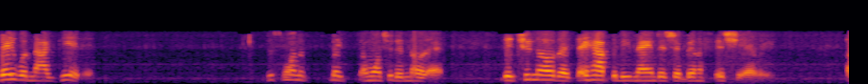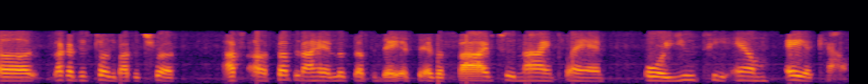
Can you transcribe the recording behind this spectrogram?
they will not get it. Just want to make, I want you to know that. Did you know that they have to be named as your beneficiary? Uh, like I just told you about the trust, I, uh, something I had looked up today, it says a 529 plan or UTMA account.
